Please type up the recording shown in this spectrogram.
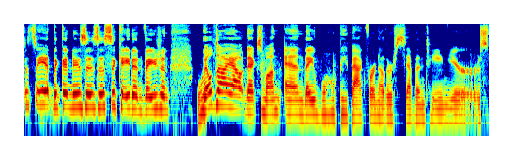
to see it. The good news is the cicada invasion will die out next month and they won't be back for another 17 years.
